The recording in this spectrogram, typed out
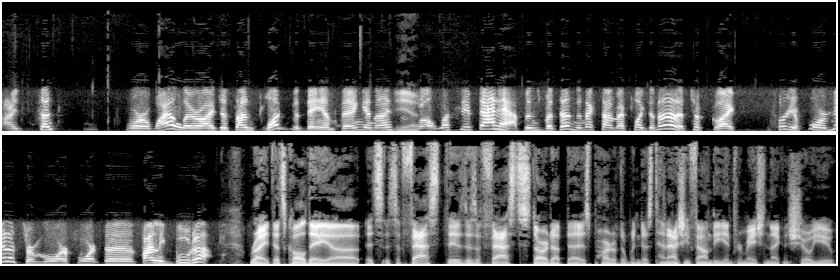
I sent for a while there, I just unplugged the damn thing, and I said, yep. "Well, let's see if that happens." But then the next time I plugged it on, it took like three or four minutes or more for it to finally boot up. Right. That's called a. Uh, it's it's a fast. There's, there's a fast startup that is part of the Windows 10. I actually found the information that I can show you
